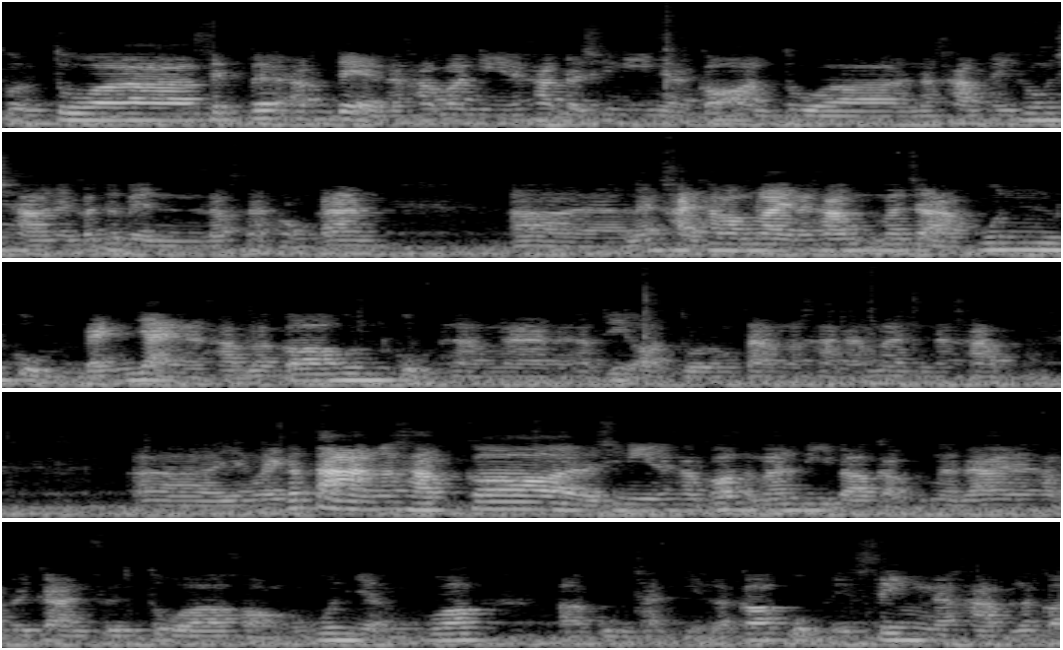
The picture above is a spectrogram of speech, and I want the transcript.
ส่วนตัวเซ็ตเตอร์อัปเดตนะครับ วันนี้นะครับดัชนีเนี่ยก็อ่อนตัวนะครับ ในช่วงเช้าเนี่ยก็จะเป็นลักษณะของการแรงขายทำกำไรนะครับ มาจากหุ้นกลุ่มแบงก์ใหญ่นะครับ แล้วก็หุ้นกลุ่มพลังงานนะครับ ที่อ่อนตัวลงตามราคาน้ำมันนะครับ อย่างไรก็ตามนะครับ ก็ดัชนีนะครับก็สามารถรีบาวกลับขึ้นมาได้นะครับ โดยการฟื้นตัวของหุ้นอย่างพวกกลุ่มถ่านหินแล้วก็กลุ่มลิสซิ่งนะครับ แล้วก็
